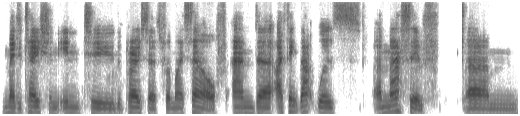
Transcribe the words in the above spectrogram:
meditation into the process for myself, and uh, I think that was a massive. Um,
